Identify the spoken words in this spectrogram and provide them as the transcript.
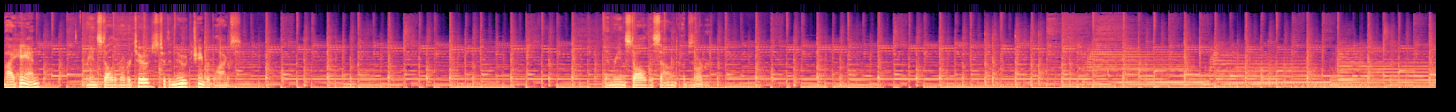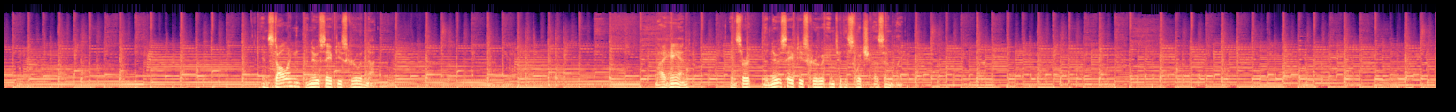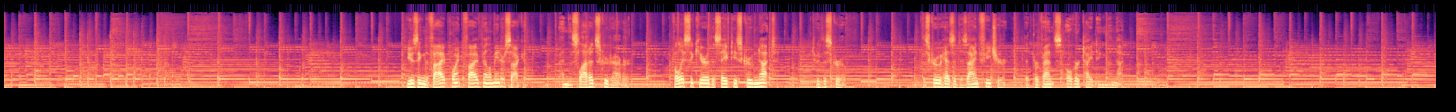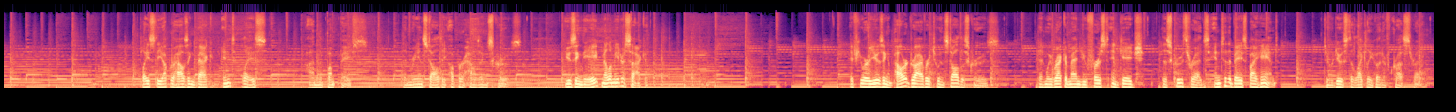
By hand, reinstall the rubber tubes to the new chamber blocks. Then reinstall the sound absorber. Installing the new safety screw and nut. By hand, insert the new safety screw into the switch assembly. Using the 5.5 millimeter socket and the slotted screwdriver, fully secure the safety screw nut to the screw. The screw has a design feature that prevents over tightening the nut. Place the upper housing back into place on the pump base then reinstall the upper housing screws. Using the 8mm socket, if you are using a power driver to install the screws, then we recommend you first engage the screw threads into the base by hand to reduce the likelihood of cross threading.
